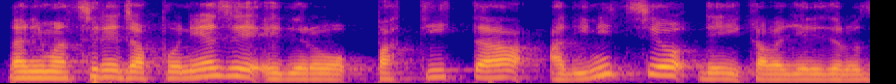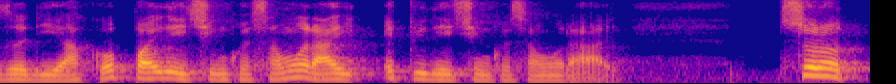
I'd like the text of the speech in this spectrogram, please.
l'animazione giapponese ed ero partita all'inizio dei Cavalieri dello Zodiaco, poi dei Cinque Samurai e più dei Cinque Samurai. Sono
